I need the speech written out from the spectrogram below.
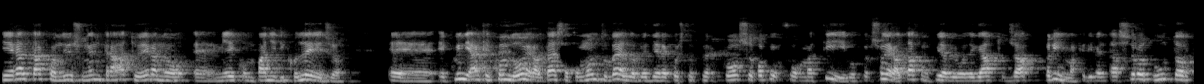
in realtà quando io sono entrato erano eh, miei compagni di collegio. Eh, e quindi anche con loro in realtà è stato molto bello vedere questo percorso proprio formativo, persone in realtà con cui avevo legato già prima che diventassero tutor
